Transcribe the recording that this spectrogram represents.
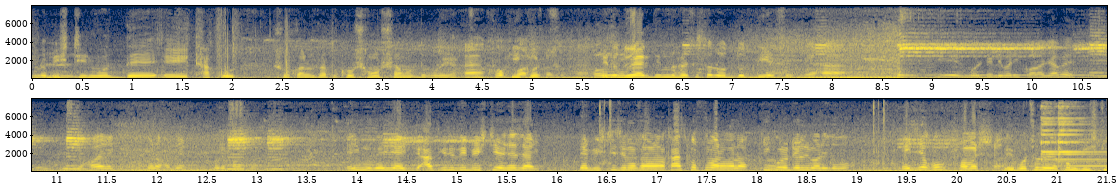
বৃষ্টির মধ্যে এই ঠাকুর শুকানোটা তো খুব সমস্যার মধ্যে পড়ে যাচ্ছে। হ্যাঁ, খুব কি করছ? হ্যাঁ, এই তো দু একদিন হয়েছে তো রোদ্দুর দিয়েছে। হ্যাঁ। তো কি এর মধ্যে ডেলিভারি করা যাবে? হয় নাকি? কী করে হবে? করে পারব? এই এই আজকে যদি বৃষ্টি এসে যায় তো বৃষ্টির জন্য তো আমরা কাজ করতে পারব না। কী করে ডেলিভারি দেবো? এই যে খুব সমস্যা। এবছর এরকম বৃষ্টি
